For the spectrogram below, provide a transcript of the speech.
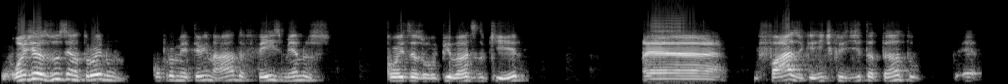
o Juan Jesus entrou e não comprometeu em nada, fez menos coisas horripilantes do que ele é, o Fázio, que a gente acredita tanto, é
